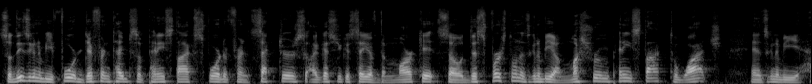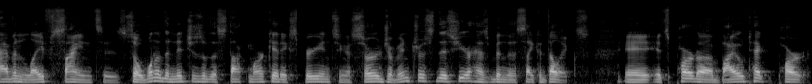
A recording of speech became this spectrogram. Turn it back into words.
So these are going to be four different types of penny stocks, four different sectors, I guess you could say, of the market. So this first one is going to be a mushroom penny stock to watch, and it's going to be Haven Life Sciences. So one of the niches of the stock market experiencing a surge of interest this year has been the psychedelics. It's part uh, biotech, part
